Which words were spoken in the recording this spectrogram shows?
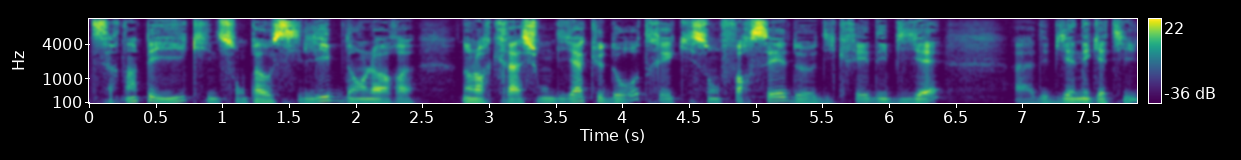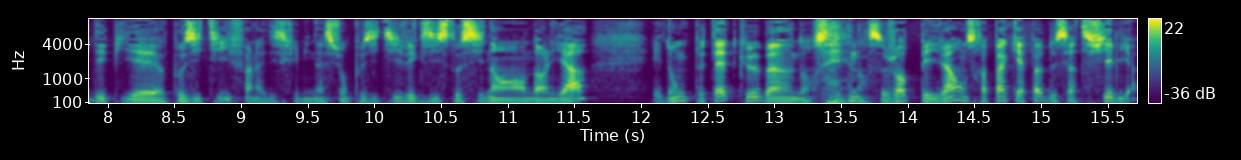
certains pays qui ne sont pas aussi libres dans leur dans leur création d'IA que d'autres et qui sont forcés de d'y créer des billets. Euh, des biais négatifs, des biais euh, positifs. Hein, la discrimination positive existe aussi dans, dans l'IA. Et donc peut-être que ben, dans, dans ce genre de pays-là, on ne sera pas capable de certifier l'IA.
